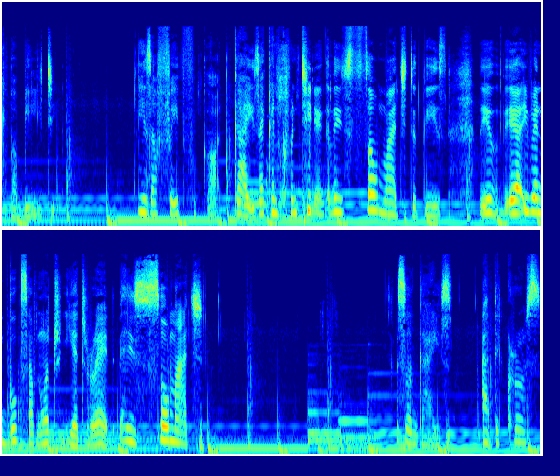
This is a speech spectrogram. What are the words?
capability. He's a faithful God. Guys, I can continue. There's so much to this. There, there are even books I've not yet read. There is so much. So, guys, at the cross,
